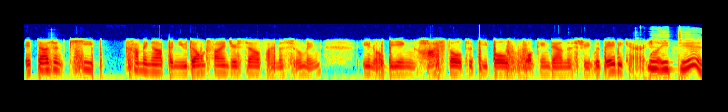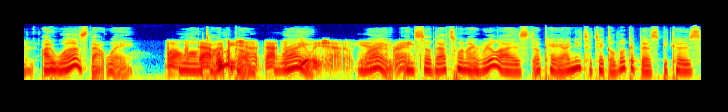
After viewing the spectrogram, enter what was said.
It doesn't keep coming up and you don't find yourself, I'm assuming, you know, being hostile to people walking down the street with baby carriages. Well, it did. I was that way. Well, that would be ago. That right. really shadow. Yeah, right. right. And so that's when I realized, okay, I need to take a look at this because,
